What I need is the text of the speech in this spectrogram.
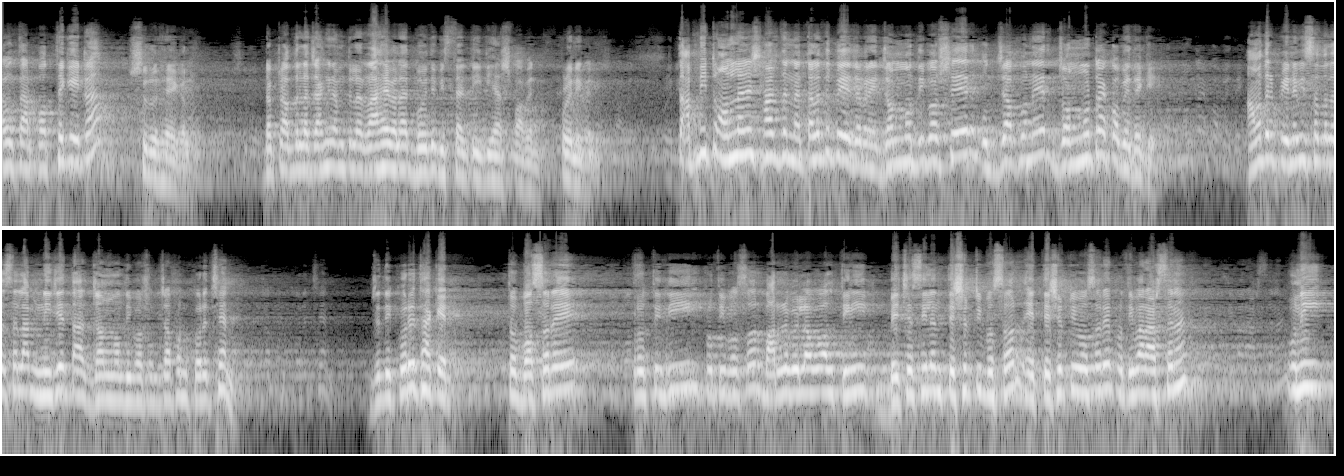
এবং তারপর থেকে এটা শুরু হয়ে গেল। ডক্টর আবদুল্লাহ জাহির রহমতুল্লাহ রাহেব আলাদ বইতে বিস্তারিত ইতিহাস পাবেন, পড়ে নেবেন। তো আপনি তো অনলাইনে সার্চ দেন না, তাহলে তো পেয়ে যাবেন এই জন্ম দিবসের উদযাপনের জন্মটা কবে থেকে? আমাদের প্রিয় নবী সাল্লাহ সাল্লাম নিজে তার জন্মদিবস উদযাপন করেছেন। যদি করে থাকেন, তো বছরে প্রতিদিন, প্রতি বছর বারো আউয়াল তিনি বেঁচে ছিলেন তেষট্টি বছর। এই তেষট্টি বছরে প্রতিবার আসছে না? উনি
